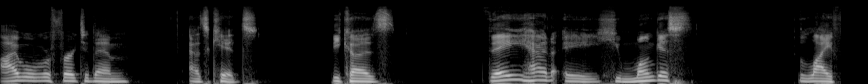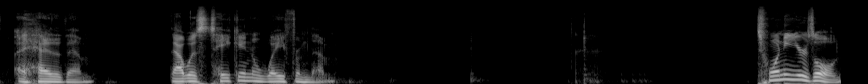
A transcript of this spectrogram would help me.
I will refer to them as kids because they had a humongous life ahead of them that was taken away from them 20 years old.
